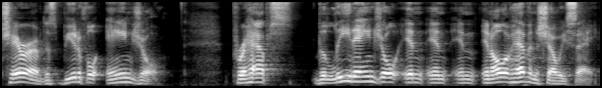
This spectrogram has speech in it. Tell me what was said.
cherub, this beautiful angel, perhaps the lead angel in, in, in, in all of heaven, shall we say.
